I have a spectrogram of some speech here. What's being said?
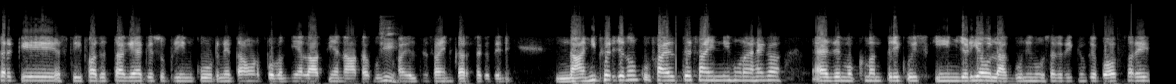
ਕਰਕੇ ਅਸਤੀਫਾ ਦਿੱਤਾ ਗਿਆ ਕਿ ਸੁਪਰੀਮ ਕੋਰਟ ਨੇ ਤਾਂ ਹੁਣ ਪਾਬੰਦੀਆਂ ਲਾਤੀਆਂ ਨਾ ਤਾਂ। ਕੋਈ ਫਾਈਲ ਤੇ ਸਾਈਨ ਕਰ ਸਕਦੇ ਨੇ ਨਾ ਹੀ ਫਿਰ ਜਦੋਂ ਕੋਈ ਫਾਈਲ ਤੇ ਸਾਈਨ ਨਹੀਂ ਹੋਣਾ ਹੈਗਾ ਐਜ਼ ਅ ਮੁੱਖ ਮੰਤਰੀ ਕੋਈ ਸਕੀਮ ਜਿਹੜੀ ਆ ਉਹ ਲਾਗੂ ਨਹੀਂ ਹੋ ਸਕਦੀ ਕਿਉਂਕਿ ਬਹੁਤ ਸਾਰੇ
